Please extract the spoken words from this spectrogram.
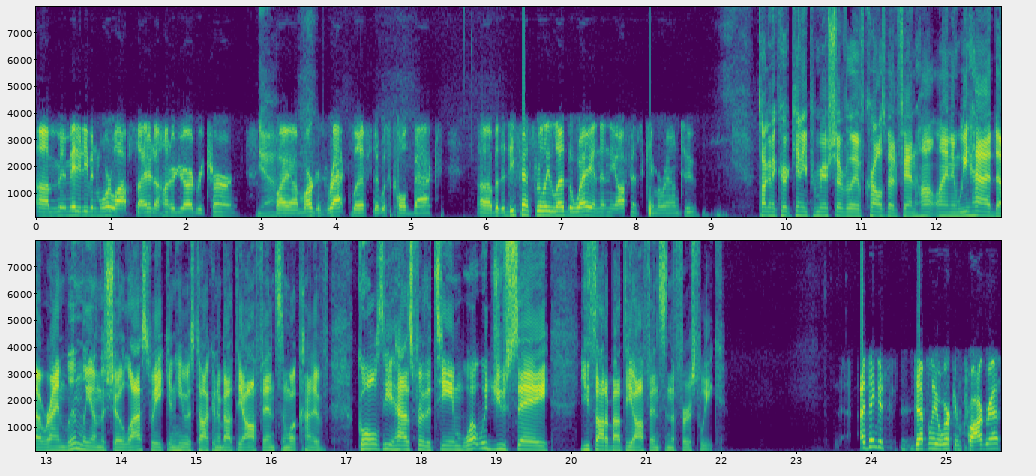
um, made it even more lopsided. A hundred yard return yeah. by uh, Marcus Ratcliffe that was called back. Uh, but the defense really led the way, and then the offense came around too. Talking to Kirk Kenney, Premier Chevrolet of Carlsbad Fan Hotline, and we had uh, Ryan Lindley on the show last week, and he was talking about the offense and what kind of goals he has for the team. What would you say you thought about the offense in the first week? I think it's definitely a work in progress.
